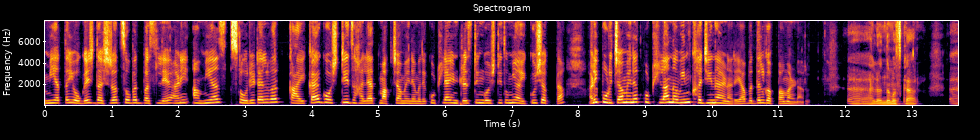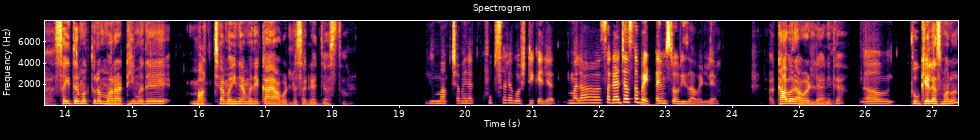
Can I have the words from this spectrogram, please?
मी आता योगेश दशरथ सोबत बसले आणि आम्ही आज स्टोरी टेलवर काय काय गोष्टी झाल्यात मागच्या महिन्यामध्ये? कुठल्या इंटरेस्टिंग गोष्टी तुम्ही ऐकू शकता? आणि पुढच्या महिन्यात कुठला नवीन खजिना येणार आहे? याबद्दल गप्पा मारणार आहोत. हॅलो नमस्कार. सई तर मग तुला मराठीमध्ये मागच्या महिन्यामध्ये काय आवडलं सगळ्यात जास्त? मी मागच्या महिन्यात खूप साऱ्या गोष्टी केल्यात. मला सगळ्यात जास्त बेड टाईम स्टोरीज आवडल्या. का बरं आवडल्या आणि त्या? अ, तू केल्यास म्हणून?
